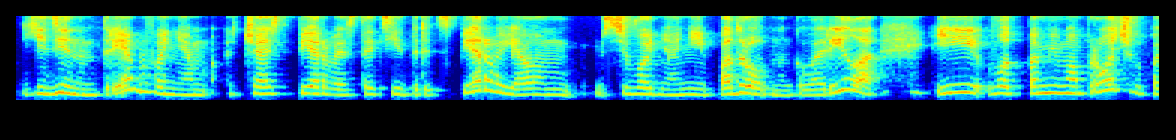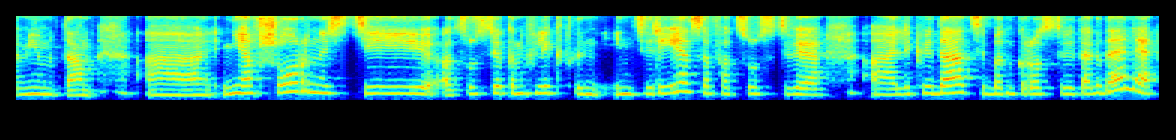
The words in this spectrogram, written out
единым требованиям. Часть первой статьи 31, я вам сегодня о ней подробно говорила. И вот помимо прочего, помимо там а, неофшорности, отсутствия конфликта интересов, отсутствия а, ликвидации, банкротства и так далее,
